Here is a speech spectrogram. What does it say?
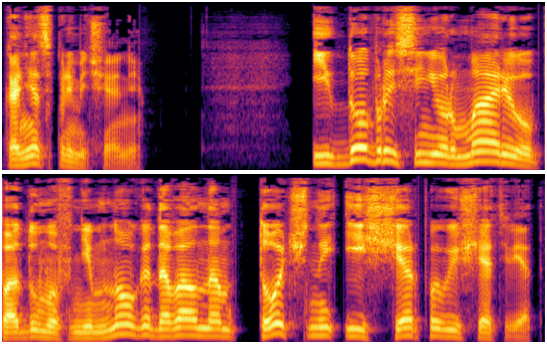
Конец примечания. И добрый сеньор Марио, подумав немного, давал нам точный и исчерпывающий ответ.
